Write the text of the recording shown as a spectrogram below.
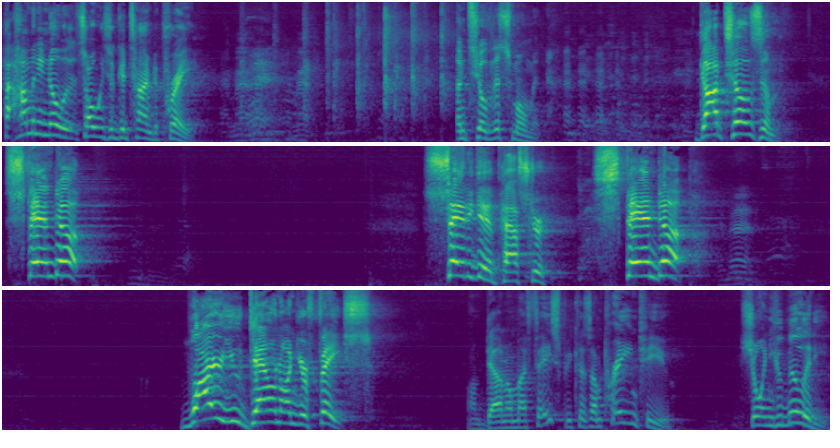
How many know it's always a good time to pray? Amen. Until this moment. God tells him, Stand up. Say it again, Pastor. Stand up. Amen. Why are you down on your face? I'm down on my face because I'm praying to you, showing humility,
